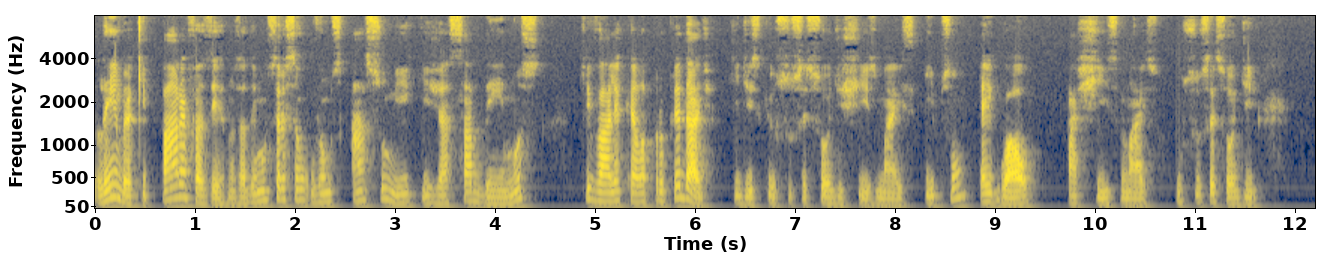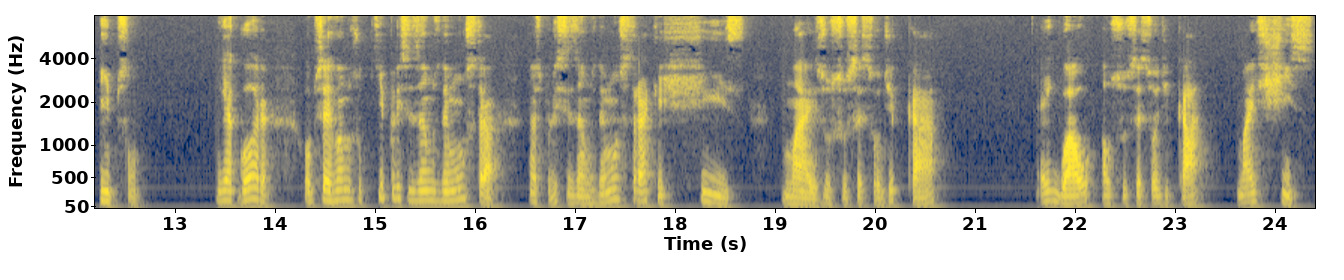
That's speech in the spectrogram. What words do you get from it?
Lembra que para fazermos a demonstração, vamos assumir que já sabemos que vale aquela propriedade, que diz que o sucessor de x mais y é igual a x mais o sucessor de y. E agora, observamos o que precisamos demonstrar. Nós precisamos demonstrar que x mais o sucessor de k é igual ao sucessor de k mais x.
